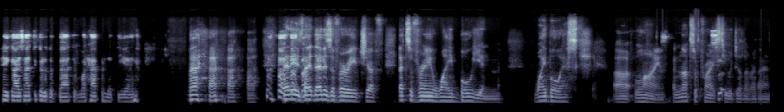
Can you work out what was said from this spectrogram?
"Hey guys, I had to go to the bathroom. What happened at the end?" that is that, that is a very Jeff. That's a very Weiboian, Weibo-esque uh, line. I'm not surprised So- you would deliver that.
